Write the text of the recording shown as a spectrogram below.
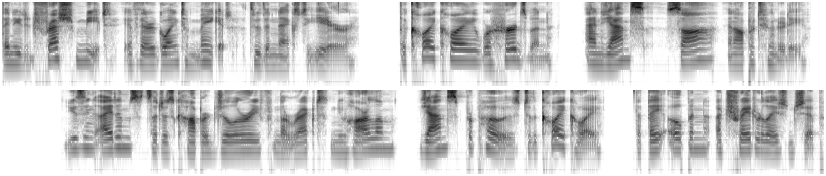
They needed fresh meat if they were going to make it through the next year. The Khoikhoi were herdsmen, and Jans saw an opportunity. Using items such as copper jewelry from the wrecked New Haarlem, Jans proposed to the Khoikhoi that they open a trade relationship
